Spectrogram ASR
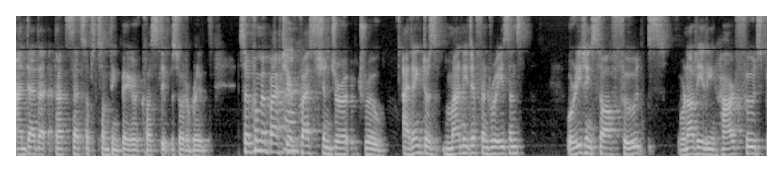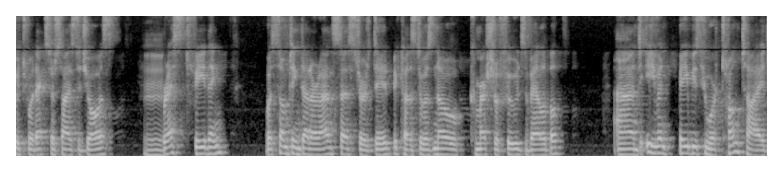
And that, that, that sets up something bigger called sleep disorder breathing. So coming back to your ah. question, Drew, Drew, I think there's many different reasons. We're eating soft foods. We're not eating hard foods, which would exercise the jaws. Mm. Breastfeeding was something that our ancestors did because there was no commercial foods available. And even babies who were tongue tied,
